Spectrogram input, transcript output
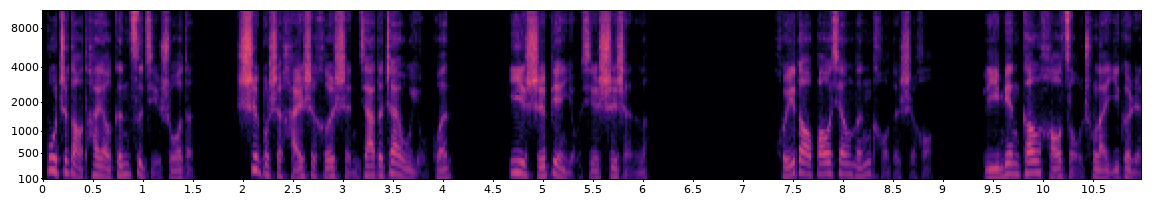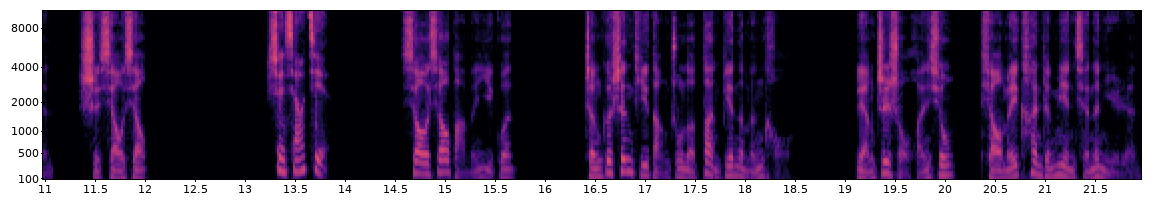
不知道他要跟自己说的是不是还是和沈家的债务有关，一时便有些失神了。回到包厢门口的时候，里面刚好走出来一个人，是潇潇。沈小姐，潇潇把门一关，整个身体挡住了半边的门口，两只手环胸，挑眉看着面前的女人。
